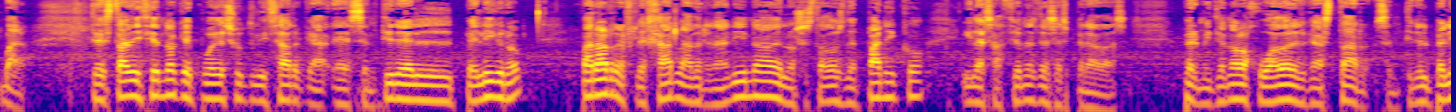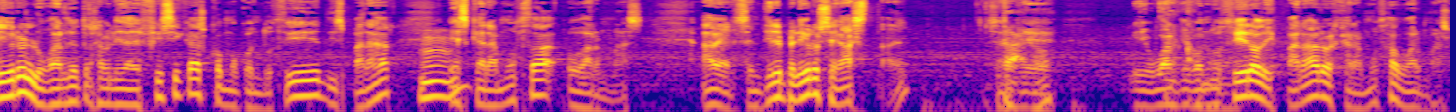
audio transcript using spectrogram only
Bueno, te está diciendo que puedes utilizar eh, sentir el peligro para reflejar la adrenalina de los estados de pánico y las acciones desesperadas, permitiendo a los jugadores gastar sentir el peligro en lugar de otras habilidades físicas como conducir, disparar, mm. escaramuza o armas. A ver, sentir el peligro se gasta, ¿eh? O sea claro. Igual que conducir o disparar o escaramuza o armas.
